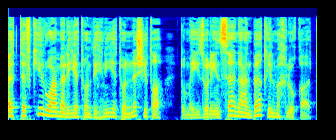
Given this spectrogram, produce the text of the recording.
التفكير عملية ذهنية نشطة تميز الإنسان عن باقي المخلوقات.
